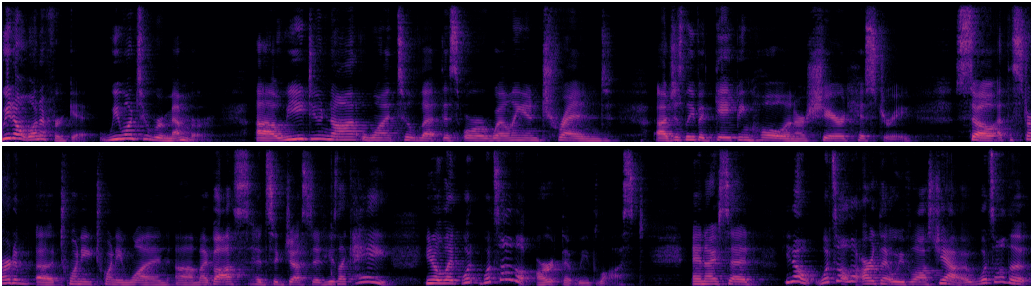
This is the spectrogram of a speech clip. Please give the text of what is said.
We don't want to forget. We want to remember. Uh, we do not want to let this Orwellian trend uh, just leave a gaping hole in our shared history. So at the start of uh, 2021, uh, my boss had suggested, he's like, hey, you know, like what, what's all the art that we've lost? And I said, you know, what's all the art that we've lost? Yeah, what's all the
